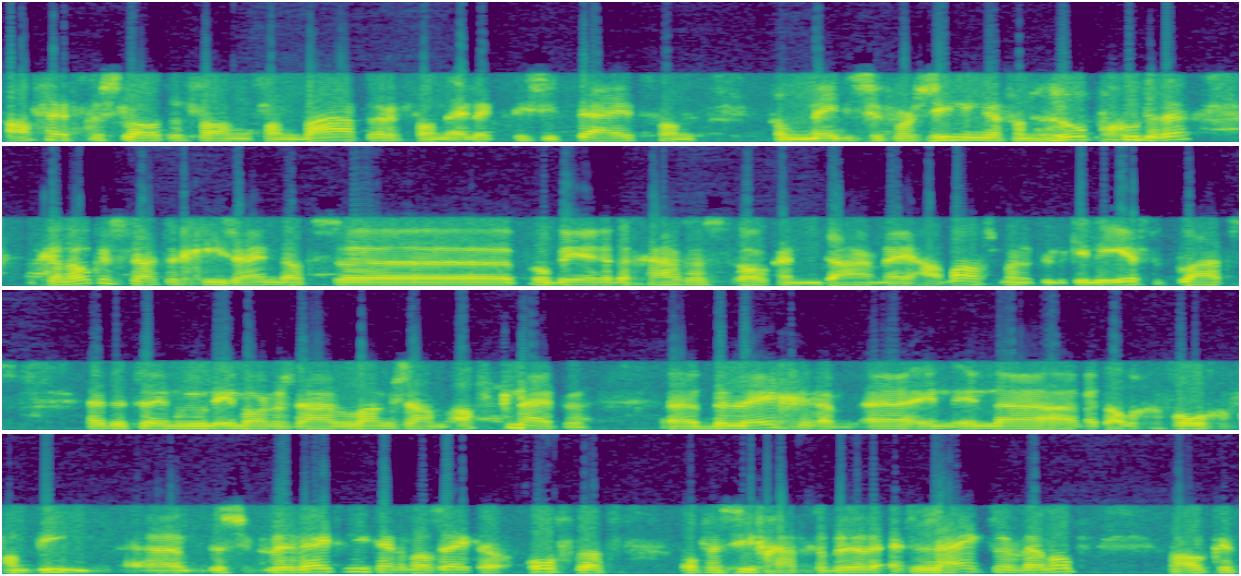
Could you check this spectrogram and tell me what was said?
af heeft gesloten van, van water, van elektriciteit, van, van medische voorzieningen, van hulpgoederen. Het kan ook een strategie zijn dat ze proberen de Gazastrook en daarmee Hamas, maar natuurlijk in de eerste plaats de 2 miljoen inwoners daar langzaam afknijpen. Uh, belegeren uh, in, in, uh, met alle gevolgen van dien. dus we weten niet helemaal zeker of dat offensief gaat gebeuren. Het lijkt er wel op. Maar ook het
